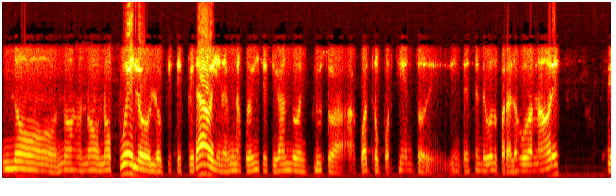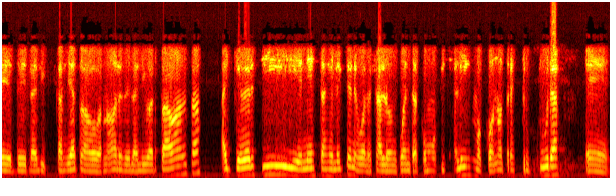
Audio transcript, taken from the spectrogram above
no no no no fue lo, lo que se esperaba y en algunas provincias llegando incluso a, 4% de, de intención de voto para los gobernadores de, de la, candidatos a gobernadores de la Libertad Avanza. Hay que ver si en estas elecciones, bueno, ya lo encuentra como oficialismo, con otra estructura, eh,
